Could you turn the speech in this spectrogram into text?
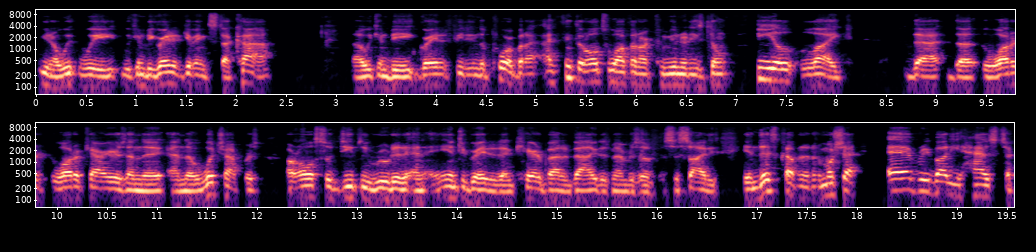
you know, we, we we can be great at giving tzedakah. Uh, we can be great at feeding the poor, but I, I think that all too often our communities don't feel like that the, the water water carriers and the and the wood choppers are also deeply rooted and integrated and cared about and valued as members of society. In this covenant of Moshe, everybody has to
